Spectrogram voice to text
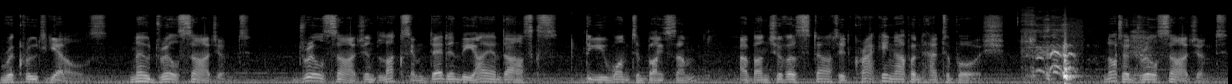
Recruit yells, no drill sergeant. Drill sergeant looks him dead in the eye and asks, do you want to buy some? A bunch of us started cracking up and had to push. Not a drill sergeant,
